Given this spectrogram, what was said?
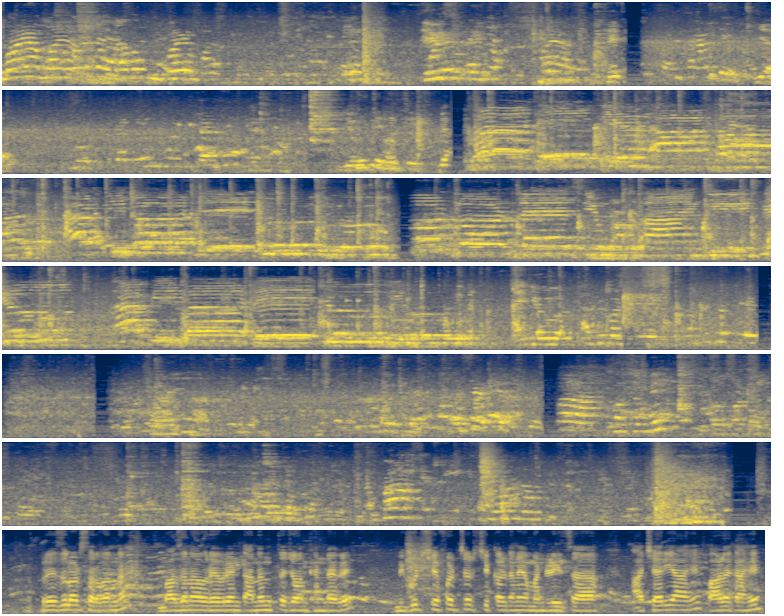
Моя, моя, моя, моя. Yeah. yeah. Happy birthday to you. You. सर्वांना माझं नाव रेव्हरेंट अनंत जॉन खंडागळे मी गुड शेफर्ड चर्च चिकलठाणा या मंडळीचा आचार्य आहे पाळक आहे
